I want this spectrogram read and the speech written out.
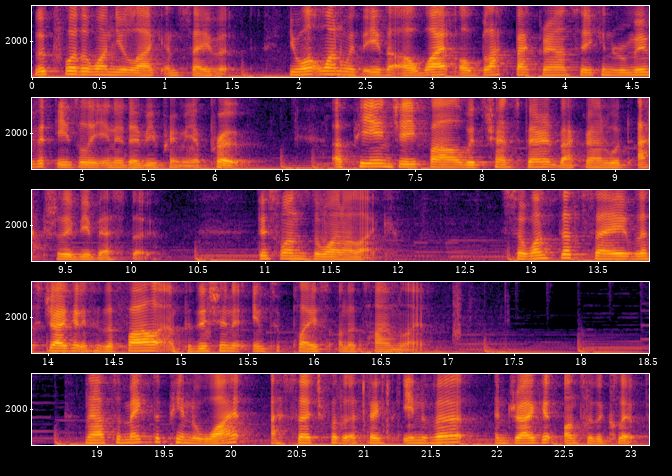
Look for the one you like and save it. You want one with either a white or black background so you can remove it easily in Adobe Premiere Pro. A PNG file with transparent background would actually be best though. This one's the one I like. So once that's saved, let's drag it into the file and position it into place on the timeline. Now to make the pin white, I search for the effect invert and drag it onto the clip.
